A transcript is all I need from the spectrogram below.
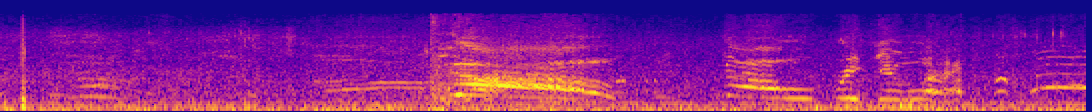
No! No freaking way!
